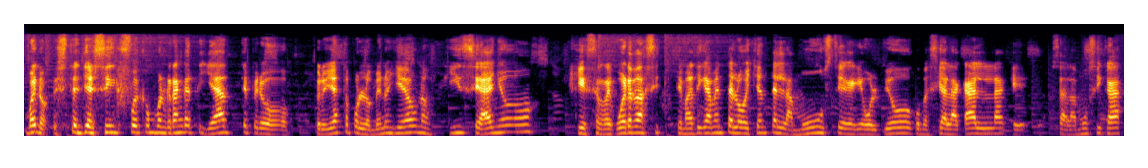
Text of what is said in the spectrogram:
Bueno, Stranger Things fue como el gran gatillante, pero, pero ya esto por lo menos lleva unos 15 años que se recuerda sistemáticamente a los 80 en la música, que volvió, como decía la Carla, que o sea, la música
